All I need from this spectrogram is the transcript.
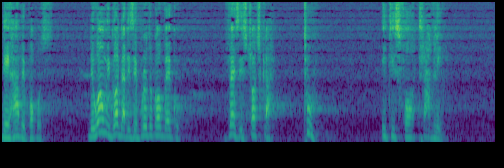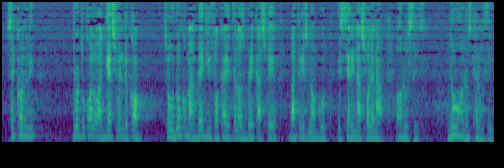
They have a purpose. The one we got that is a protocol vehicle. First is church car. Two, it is for traveling. Secondly, protocol our guests when they come. So we don't come and beg you for car. You tell us brake has failed, battery is not good, the steering has fallen out. All those things. We don't want those kind of things.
